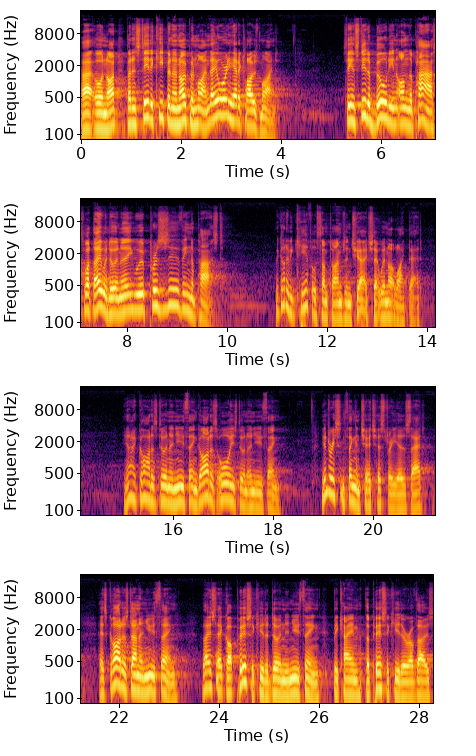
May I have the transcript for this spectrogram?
uh, or not. But instead of keeping an open mind, they already had a closed mind. See, instead of building on the past, what they were doing, they were preserving the past. We've got to be careful sometimes in church that we're not like that. You know, God is doing a new thing. God is always doing a new thing. The interesting thing in church history is that as God has done a new thing, those that got persecuted doing the new thing became the persecutor of those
